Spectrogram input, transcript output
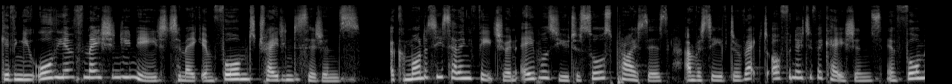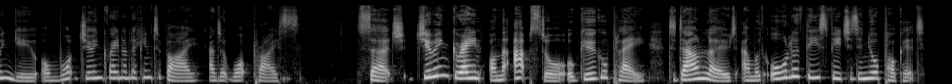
giving you all the information you need to make informed trading decisions. A commodity selling feature enables you to source prices and receive direct offer notifications informing you on what Dewing Grain are looking to buy and at what price. Search Dewing Grain on the App Store or Google Play to download, and with all of these features in your pocket,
